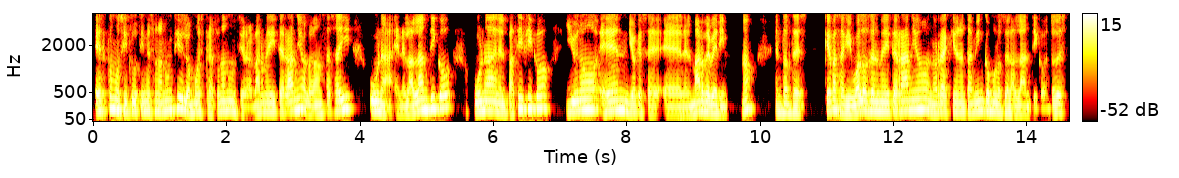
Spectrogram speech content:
es como si tú tienes un anuncio y lo muestras, un anuncio en el mar Mediterráneo, lo lanzas ahí, una en el Atlántico, una en el Pacífico y uno en, yo qué sé, en el mar de Bering, ¿no? Entonces, ¿qué pasa? Que igual los del Mediterráneo no reaccionan tan bien como los del Atlántico. Entonces,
